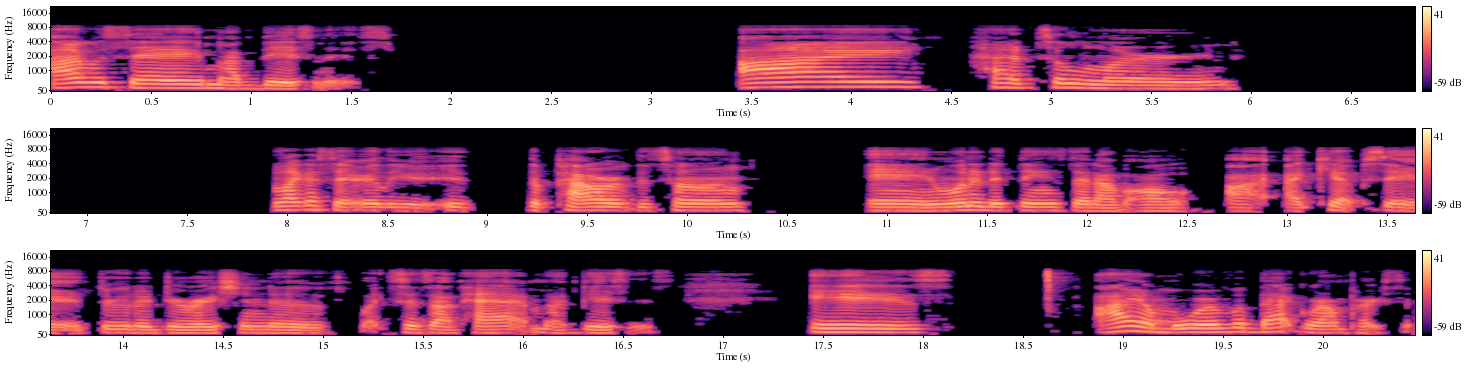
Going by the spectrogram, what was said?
I would say my business. I had to learn, like I said earlier, it, the power of the tongue. And one of the things that I've all I, I kept saying through the duration of like since I've had my business is I am more of a background person.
